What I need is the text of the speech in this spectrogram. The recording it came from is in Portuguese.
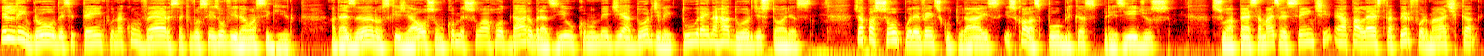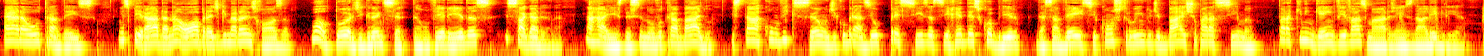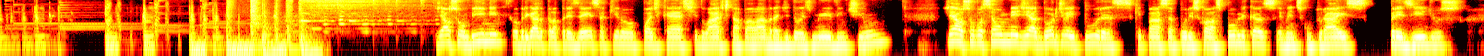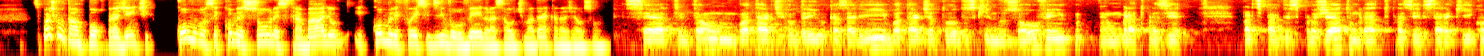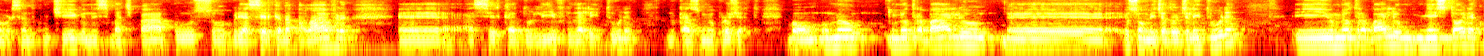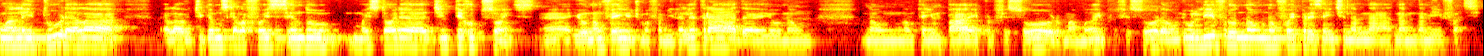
Ele lembrou desse tempo na conversa que vocês ouvirão a seguir. Há dez anos que Gelson começou a rodar o Brasil como mediador de leitura e narrador de histórias. Já passou por eventos culturais, escolas públicas, presídios, sua peça mais recente é a palestra performática Era Outra Vez, inspirada na obra de Guimarães Rosa, o autor de Grande Sertão Veredas e Sagarana. Na raiz desse novo trabalho está a convicção de que o Brasil precisa se redescobrir, dessa vez se construindo de baixo para cima, para que ninguém viva às margens da alegria. Gelson Bini, obrigado pela presença aqui no podcast do Arte da Palavra de 2021. Gelson, você é um mediador de leituras que passa por escolas públicas, eventos culturais, presídios. Você pode contar um pouco para a gente como você começou nesse trabalho e como ele foi se desenvolvendo nessa última década, Gelson? Certo. Então, boa tarde, Rodrigo Casarim. Boa tarde a todos que nos ouvem. É um grato prazer participar desse projeto. Um grato prazer estar aqui conversando contigo nesse bate-papo sobre acerca da palavra, é, acerca do livro, da leitura, no caso, o meu projeto. Bom, o meu, o meu trabalho, é, eu sou mediador de leitura, e o meu trabalho, minha história com a leitura, ela ela, digamos que ela foi sendo uma história de interrupções. Né? Eu não venho de uma família letrada, eu não, não, não tenho um pai professor, uma mãe professora, o livro não, não foi presente na, na, na minha infância.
